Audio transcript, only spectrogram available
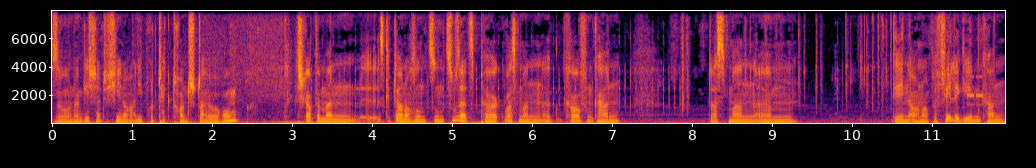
So, und dann gehe ich natürlich hier noch an die Protektron-Steuerung. Ich glaube, wenn man, äh, es gibt ja auch noch so, so einen Zusatzperk, was man äh, kaufen kann, dass man ähm, denen auch noch Befehle geben kann.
